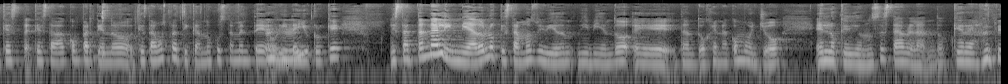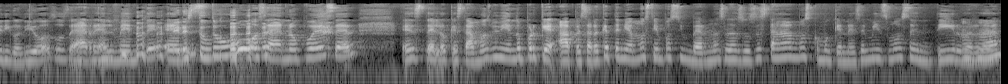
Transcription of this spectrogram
que, que, estaba compartiendo, que estamos platicando justamente ahorita. Yo creo que está tan alineado lo que estamos viviendo, viviendo eh, tanto Jena como yo en lo que Dios nos está hablando, que realmente digo, Dios, o sea, realmente eres, tú. o sea, no puede ser este lo que estamos viviendo porque a pesar de que teníamos tiempo sin vernos, las dos estábamos como que en ese mismo sentir, ¿verdad?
